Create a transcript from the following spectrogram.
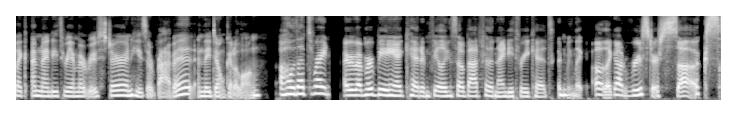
like, I'm 93, I'm a rooster, and he's a rabbit, and they don't get along. Oh, that's right. I remember being a kid and feeling so bad for the 93 kids and being like, oh my God, Rooster sucks.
